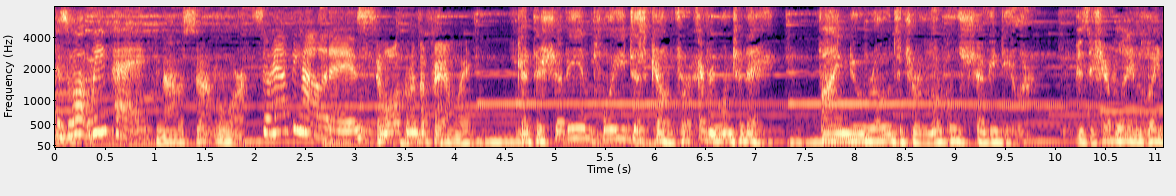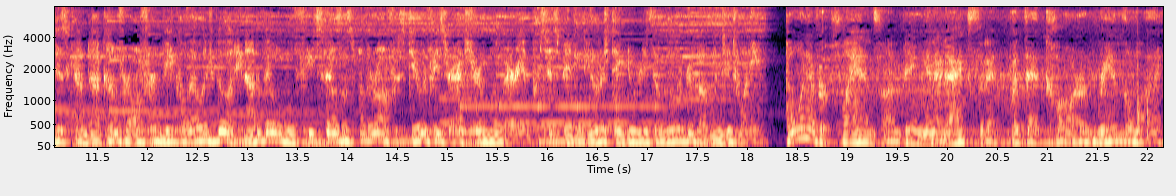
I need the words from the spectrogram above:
is what we pay. Not a cent more. So happy holidays. And welcome to the family. Get the Chevy employee discount for everyone today. Find new roads at your local Chevy dealer. Visit ChevroletEmployeeDiscount.com for offer and vehicle eligibility. Not available. Fleet sales and some other offers. Dealer fees are extra and will vary. Participating dealers take new retail delivery about 1 to 20. No one ever plans on being in an accident, but that car ran the light.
